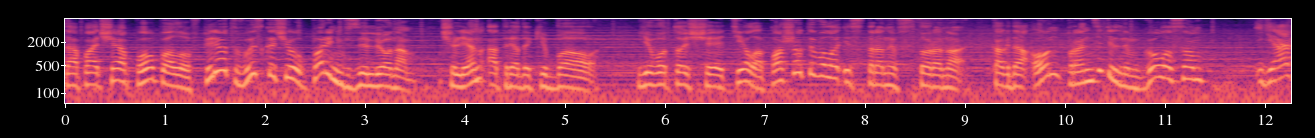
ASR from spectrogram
Топача по полу вперед выскочил парень в зеленом, член отряда Кибао. Его тощее тело пошатывало из стороны в сторону, когда он пронзительным голосом «Я...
